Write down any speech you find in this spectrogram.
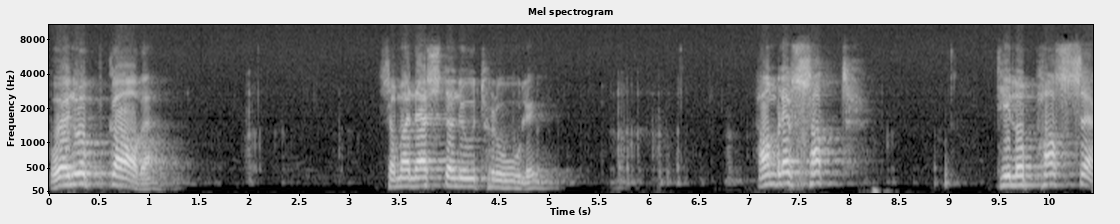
og en oppgave som er nesten utrolig. Han ble satt til å passe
